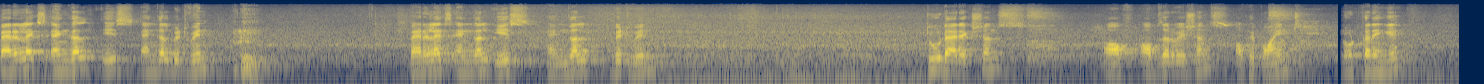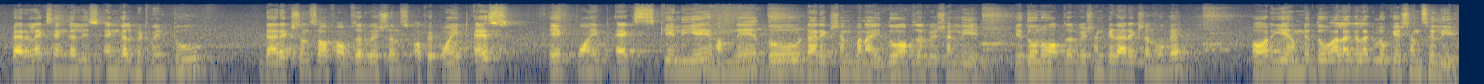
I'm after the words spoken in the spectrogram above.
Parallax angle is angle between parallax angle is angle between two directions of observations of a point note करेंगे। Parallax angle is angle between two directions of observations of a point S एक पॉइंट एक्स के लिए हमने दो डायरेक्शन बनाई, दो ऑब्जर्वेशन लिए। ये दोनों ऑब्जर्वेशन के डायरेक्शन हो गए। और ये हमने दो अलग अलग लोकेशन से लिए।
